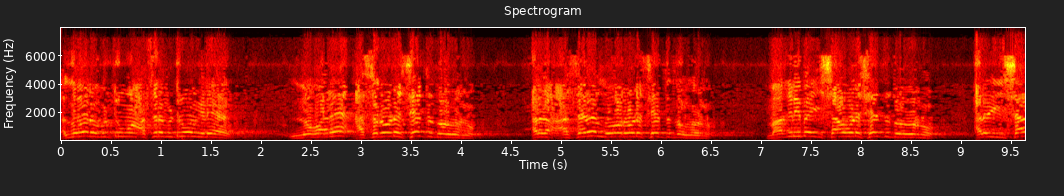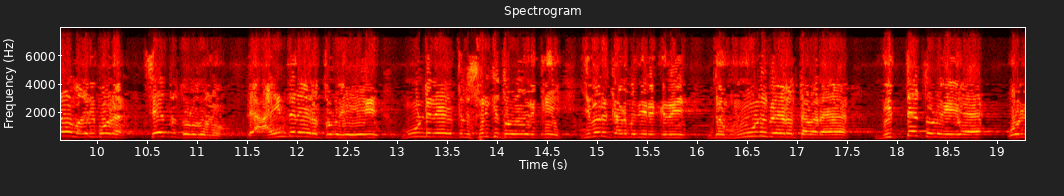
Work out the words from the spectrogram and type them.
லோர விட்டுருவோம் அசர விட்டுருவோம் கிடையாது. லோர அசரோட சேர்த்து தொழுகணும். அல்லது அசர லோரோட சேர்த்து தொழுகணும். மகரிப இஷாவோட சேர்த்து தொழுகணும். அல்லது இஷாவ மகரிபோட சேர்த்து தொழுகணும். ஐந்து நேர தொழுகையை மூன்று நேரத்தில் சுருக்கி தொழுவதற்கு இவருக்கு அனுமதி இருக்குது. இந்த மூணு பேரை தவிர விட்ட தொழுகைய ஒரு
